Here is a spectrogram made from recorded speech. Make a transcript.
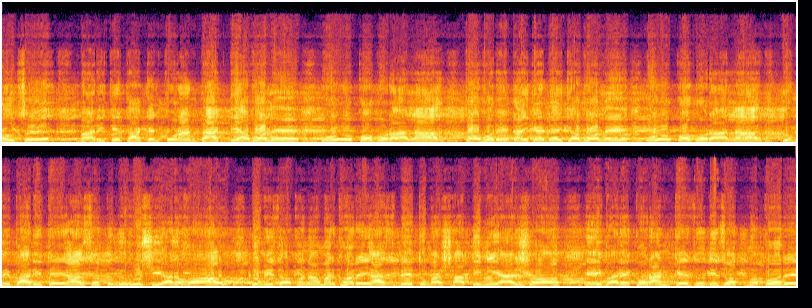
বলছে, বাড়িতে থাকেন, কোরআন ডাক দিয়া বলে, ও কবর আলা কবরে ডাইকে ডাইকা বলে, ও কবর আলা তুমি বাড়িতে আসো তুমি হুঁশিয়ার হও, তুমি যখন আমার ঘরে আসবে, তোমার সাথে নিয়ে আসো। এইবারে কোরআনকে যদি যত্ন করে,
